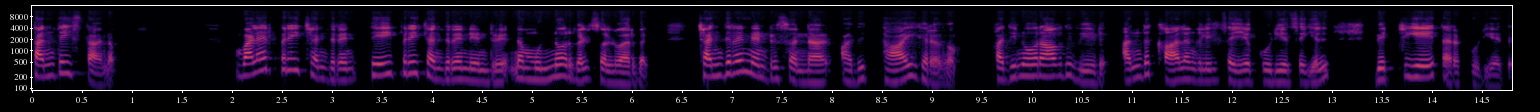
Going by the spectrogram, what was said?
தந்தை ஸ்தானம். வளர்ப்பிறை சந்திரன் தேய்ப்பிறை சந்திரன் என்று நம் முன்னோர்கள் சொல்வார்கள். சந்திரன் என்று சொன்னால் அது தாய் கிரகம். பதினோராவது வீடு. அந்த காலங்களில் செய்யக்கூடிய செயல் வெற்றியே தரக்கூடியது.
